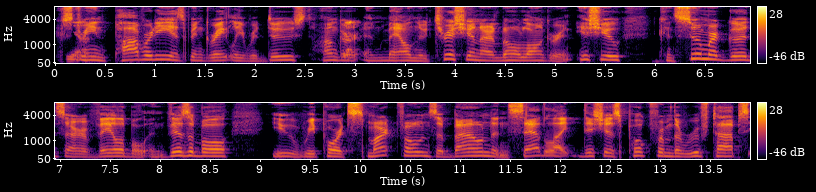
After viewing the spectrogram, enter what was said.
Extreme yeah. poverty has been greatly reduced. Hunger yeah. and malnutrition are no longer an issue. Consumer goods are available and visible. You report smartphones abound and satellite dishes poke from the rooftops,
